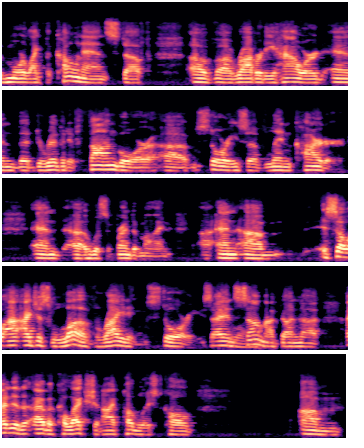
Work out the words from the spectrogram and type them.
more like the conan stuff of uh, Robert E. Howard and the derivative Thongor uh, stories of Lin Carter, and uh, who was a friend of mine. Uh, and um, so I, I, just love writing stories. And wow. some I've done. Uh, I did. A, I have a collection I published called. Um,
